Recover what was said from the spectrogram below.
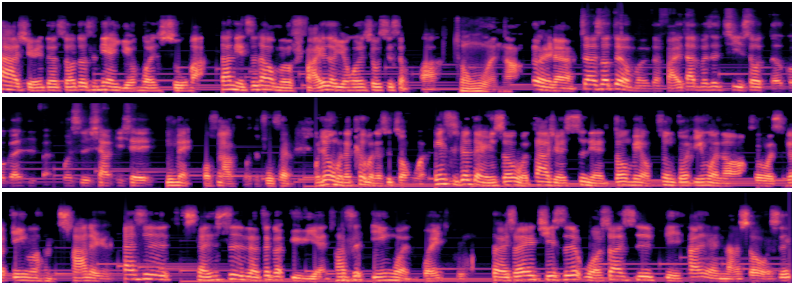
大学的时候都是念原文书嘛。那你知道我们法律的原文书是什么吗？中文啊。对了，虽然说对我们的法律大部分是寄售德国跟日本，或是像一些英美或法国的部分。我觉得我们的课本都是中文，因此就等于说我大学四年都没有碰过英文哦，所以我是个。英文很差的人，但是城市的这个语言它是英文为主，对，所以其实我算是比一般人来说，我是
